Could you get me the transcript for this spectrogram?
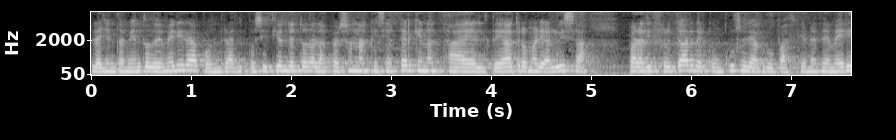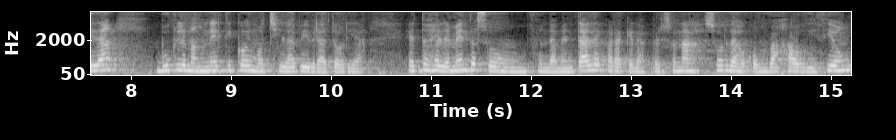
el Ayuntamiento de Mérida pondrá a disposición de todas las personas que se acerquen hasta el Teatro María Luisa para disfrutar del concurso de agrupaciones de Mérida, bucle magnético y mochila vibratoria. Estos elementos son fundamentales para que las personas sordas o con baja audición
